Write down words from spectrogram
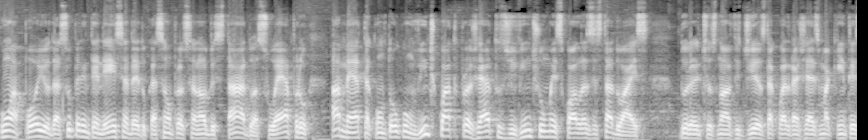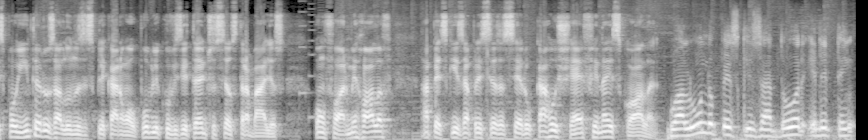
com apoio da Superintendência da Educação Profissional do Estado, a SUEPRO, a Meta contou com 24 projetos de 21 escolas estaduais. Durante os nove dias da 45ª Expo Inter, os alunos explicaram ao público visitante os seus trabalhos. Conforme Roloff, a pesquisa precisa ser o carro-chefe na escola. O aluno pesquisador, ele tem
